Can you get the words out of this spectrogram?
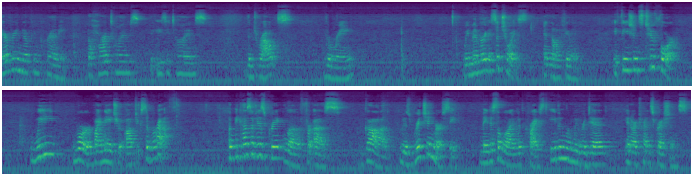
every nook and cranny, the hard times, the easy times, the droughts, the rain. Remember, it's a choice and not a feeling. Ephesians 2 4. We were by nature objects of wrath. But because of his great love for us, God, who is rich in mercy, made us alive with Christ, even when we were dead in our transgressions.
